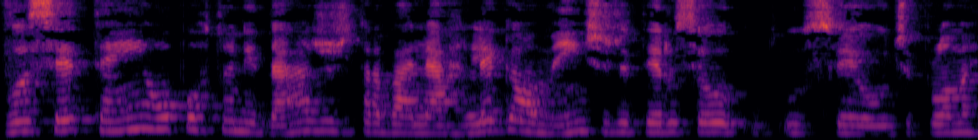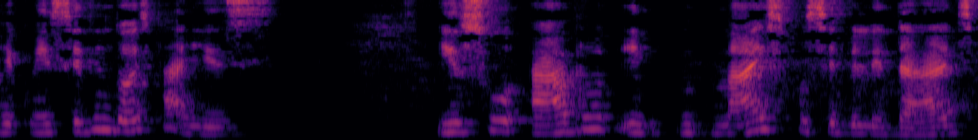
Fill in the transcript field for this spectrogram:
Você tem a oportunidade de trabalhar legalmente, de ter o seu, o seu diploma reconhecido em dois países. Isso abre mais possibilidades,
